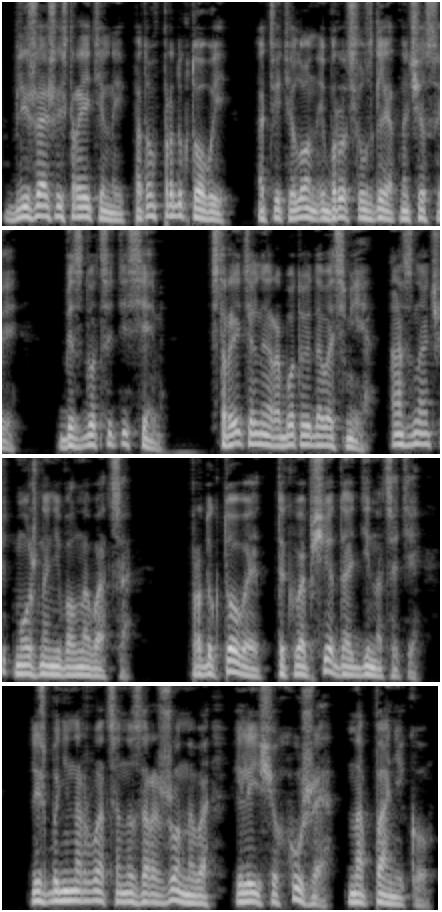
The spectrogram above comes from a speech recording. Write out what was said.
«В ближайший строительный, потом в продуктовый», — ответил он и бросил взгляд на часы. «Без двадцати семь. Строительные работают до восьми, а значит, можно не волноваться. Продуктовые так вообще до одиннадцати. Лишь бы не нарваться на зараженного или еще хуже, на панику».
